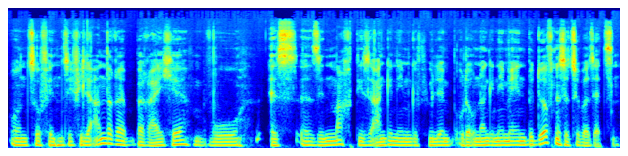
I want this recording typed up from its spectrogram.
Und so finden Sie viele andere Bereiche, wo es äh, Sinn macht, diese angenehmen Gefühle oder unangenehme in Bedürfnisse zu übersetzen.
